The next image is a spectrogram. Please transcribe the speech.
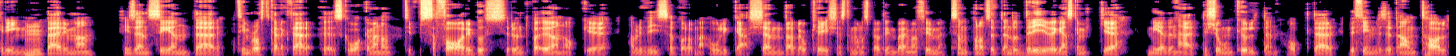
kring Mm. Bergman. Det finns en scen där Tim Roths karaktär eh, ska åka med någon typ safaribuss runt på ön och eh, han blir visad på de här olika kända locations där man har spelat in Bergman-filmer. Som på något sätt ändå driver ganska mycket med den här personkulten. Och där befinner sig ett antal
